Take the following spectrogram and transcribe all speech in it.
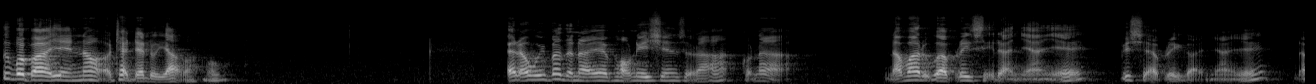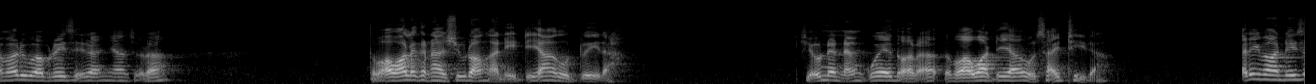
သူ့ပပရင်တော့အထက်တက်လို့ရပါမဟုတ်အဲ့တော့ဝိပဿနာရဲ့ foundation ဆိုတာခုနနာမရူပပြိစေရဉာဏ်ရဲ့ ပစ္စယပရိကညာရဲ့နမရူပပရိစေရညာဆိုတာသဘာဝလက္ခဏာရှုတော့ကနေတရားကိုတွေ့တာရှုံးနဲ့နံကွဲသွားတာသဘာဝတရားကိုစိုက်ထိတာအဲ့ဒီမှာနေသ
